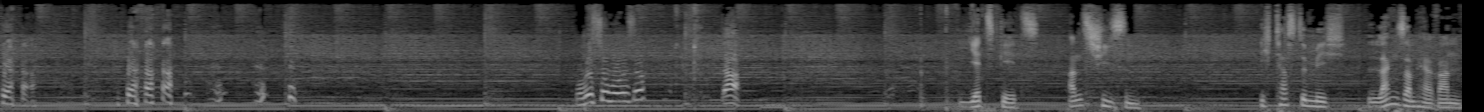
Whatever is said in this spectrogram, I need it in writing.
Ja. wo bist du, wo bist du? Da. Jetzt geht's ans Schießen. Ich taste mich langsam heran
